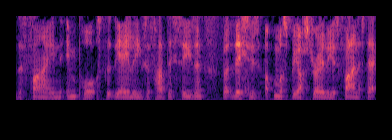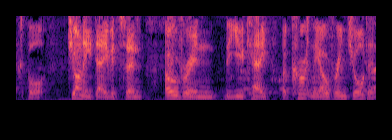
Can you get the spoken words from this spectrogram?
the fine imports that the A leagues have had this season. But this is must be Australia's finest export, Johnny Davidson, over in the UK, but currently over in Jordan.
